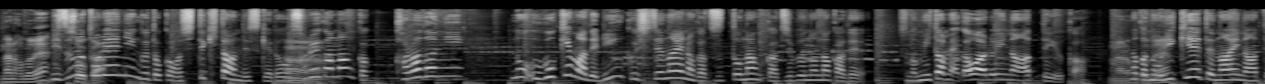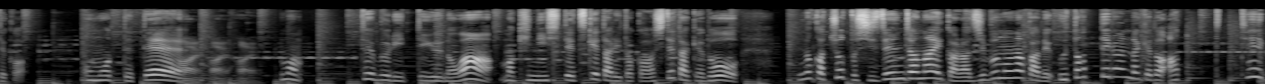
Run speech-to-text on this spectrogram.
なるほどね。リズムトレーニングとかはしてきたんですけどうんそれがなんか体にの動きまでリンクしてないのがずっとなんか自分の中でその見た目が悪いなっていうかなんか乗り切れてないなってか思ってて、はいはいはい。まあ手振りっていうのは、まあ、気にしてつけたりとかはしてたけどなんかちょっと自然じゃないから自分の中で歌ってるんだけどあ手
